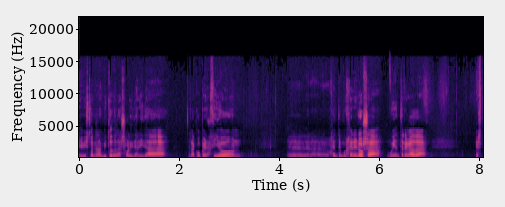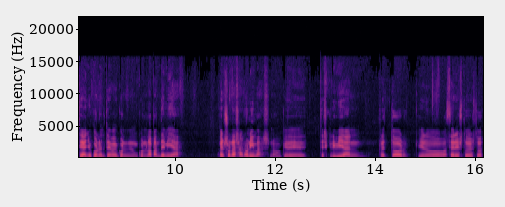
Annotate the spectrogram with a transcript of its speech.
he visto en el ámbito de la solidaridad, de la cooperación, eh, de gente muy generosa, muy entregada. Este año con, el tema, con, con la pandemia, personas anónimas ¿no? que te escribían, rector, quiero hacer esto, esto,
